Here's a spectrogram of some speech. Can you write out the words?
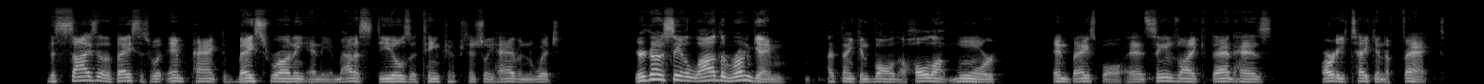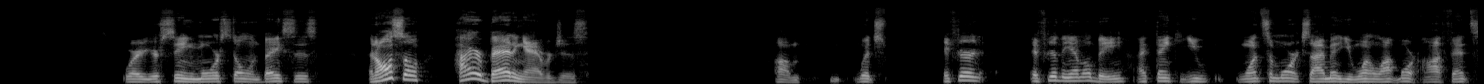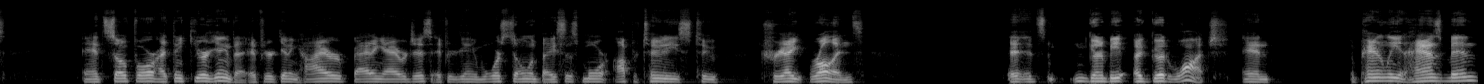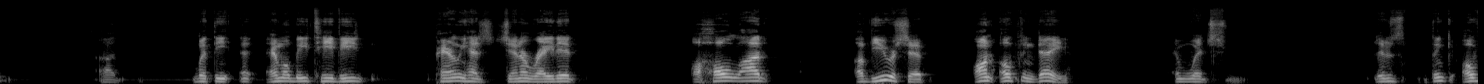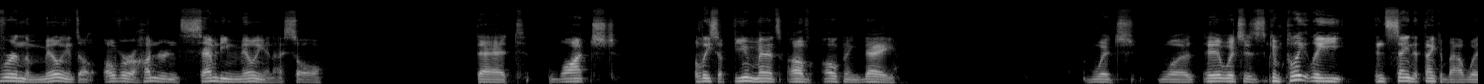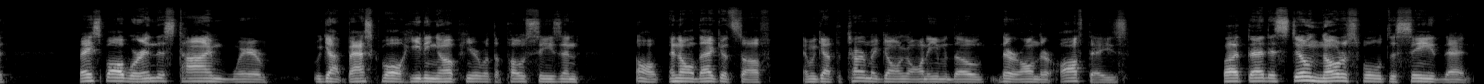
the size of the bases would impact base running and the amount of steals a team could potentially have, in which you're going to see a lot of the run game, I think, involved a whole lot more in baseball. And it seems like that has already taken effect, where you're seeing more stolen bases and also higher batting averages. Um, which if you're if you're the MLB, I think you want some more excitement. You want a lot more offense. And so far, I think you're getting that. If you're getting higher batting averages, if you're getting more stolen bases, more opportunities to create runs, it's going to be a good watch. And apparently, it has been uh, with the uh, MLB TV, apparently, has generated a whole lot of viewership on opening day, in which it was think over in the millions, over 170 million. I saw that watched at least a few minutes of opening day, which was eh, which is completely insane to think about. With baseball, we're in this time where we got basketball heating up here with the postseason, all and all that good stuff and we got the tournament going on, even though they're on their off days. But that is still noticeable to see that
